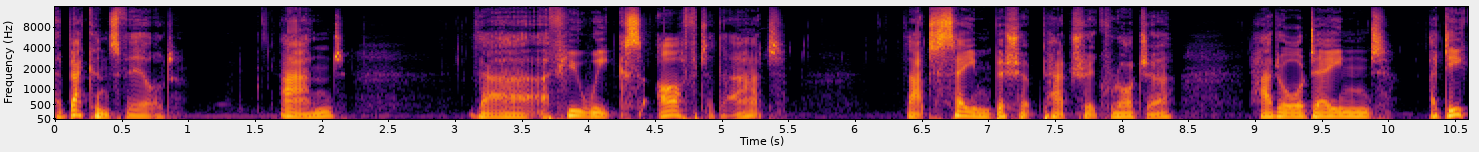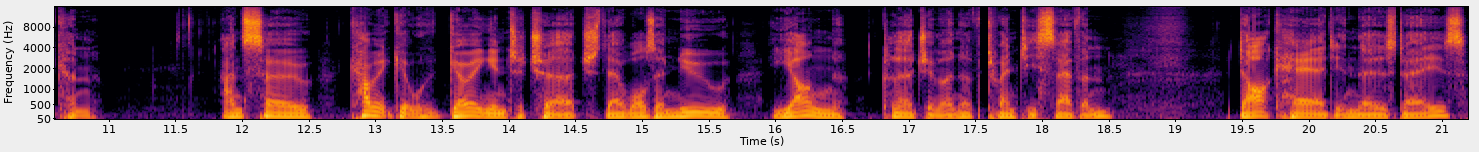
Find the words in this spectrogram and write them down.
uh, Beaconsfield. And the, a few weeks after that, that same Bishop Patrick Rodger had ordained a deacon. And so coming, going into church, there was a new young clergyman of 27, dark haired in those days.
